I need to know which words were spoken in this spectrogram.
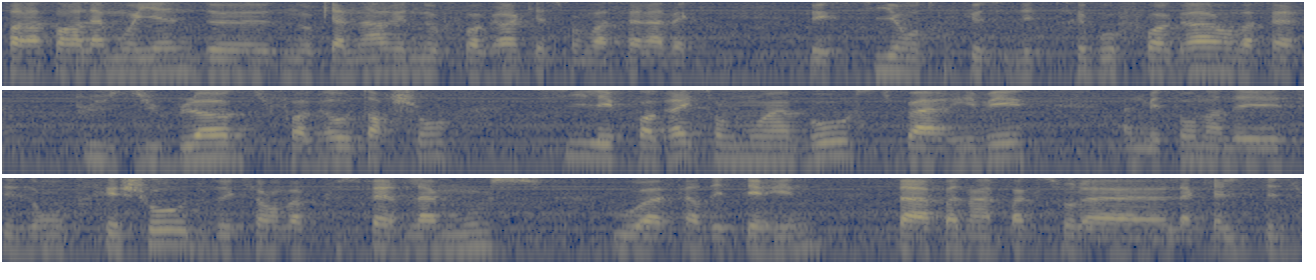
par rapport à la moyenne de nos canards et de nos foie gras, qu'est-ce qu'on va faire avec. Si on trouve que c'est des très beaux foie gras, on va faire plus du bloc, du foie gras au torchon. Si les foie gras sont moins beaux, ce qui peut arriver, admettons dans des saisons très chaudes, là on va plus faire de la mousse ou euh, faire des terrines. Ça n'a pas d'impact sur la, qualité du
